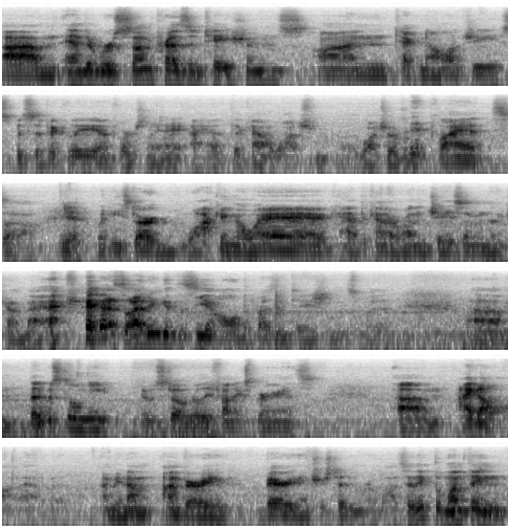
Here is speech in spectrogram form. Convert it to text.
Um, and there were some presentations on technology specifically. Unfortunately, I, I had to kind of watch watch over my client. So Yeah. when he started walking away, I had to kind of run and chase him and then come back. so I didn't get to see all the presentations, but um, but it was still neat. It was still a really fun experience. Um, I got a lot out of it. I mean, I'm I'm very very interested in robots. I think the one thing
